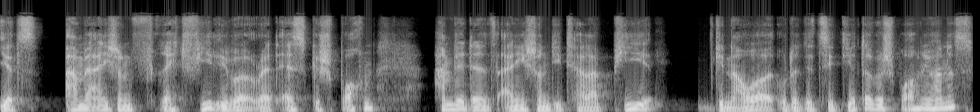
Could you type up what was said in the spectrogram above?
jetzt haben wir eigentlich schon recht viel über Red S gesprochen. Haben wir denn jetzt eigentlich schon die Therapie genauer oder dezidierter besprochen, Johannes?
